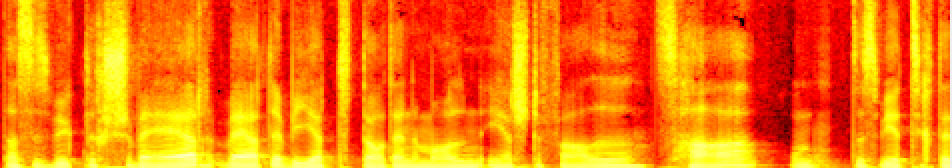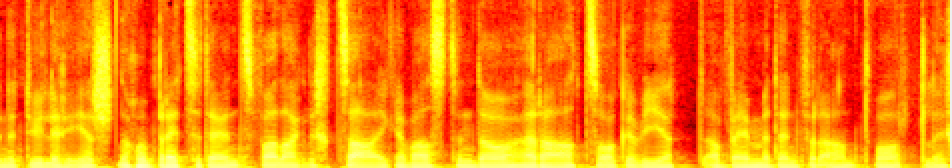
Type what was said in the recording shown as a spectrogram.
dass es wirklich schwer werden wird, da dann mal einen ersten Fall zu haben. Und das wird sich dann natürlich erst nach einem Präzedenzfall eigentlich zeigen, was dann da herangezogen wird, ab wenn man dann verantwortlich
